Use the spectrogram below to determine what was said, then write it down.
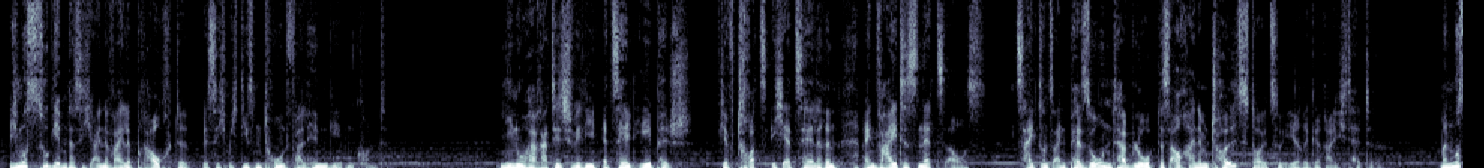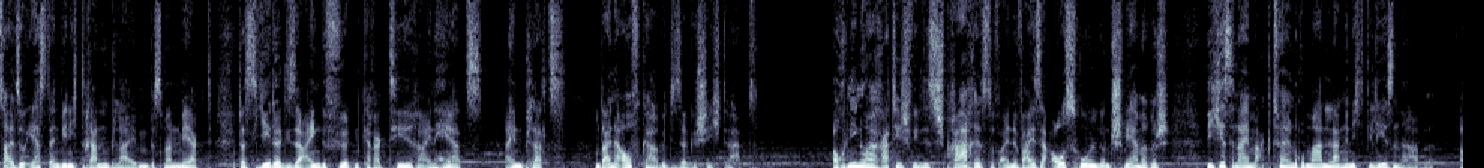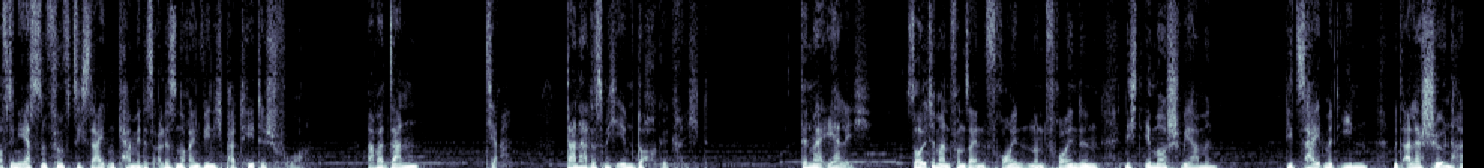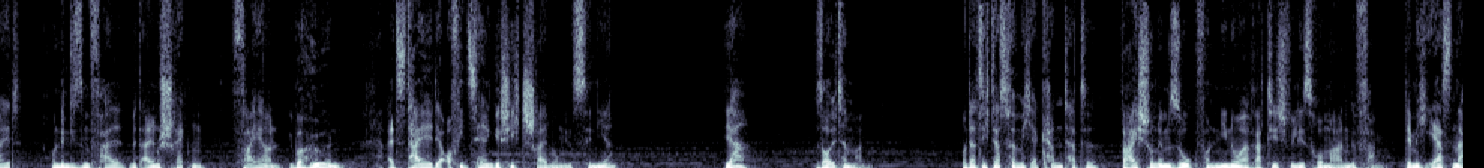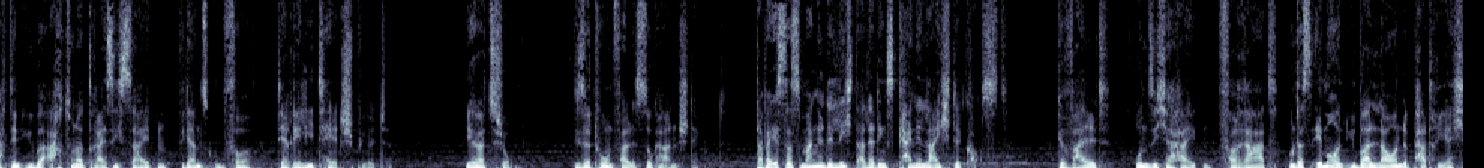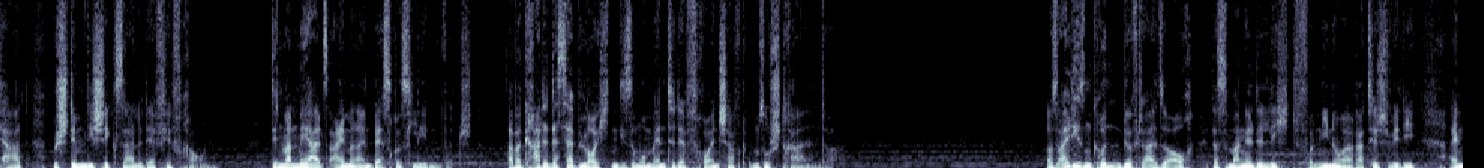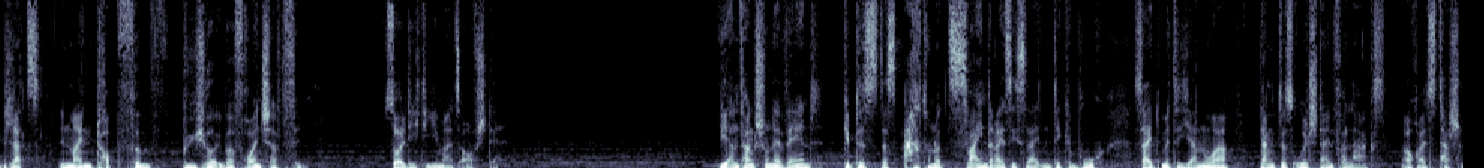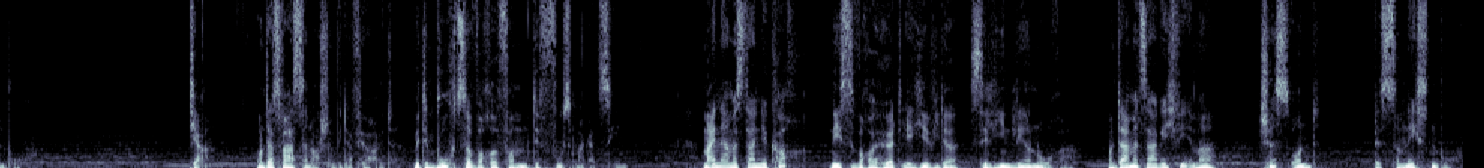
Ich muss zugeben, dass ich eine Weile brauchte, bis ich mich diesem Tonfall hingeben konnte. Nino Haratischvili erzählt episch, wirft trotz Ich-Erzählerin ein weites Netz aus, zeigt uns ein Personentableau, das auch einem Tolstoi zur Ehre gereicht hätte. Man muss also erst ein wenig dranbleiben, bis man merkt, dass jeder dieser eingeführten Charaktere ein Herz, einen Platz und eine Aufgabe dieser Geschichte hat. Auch Nino Haratischvilis Sprache ist auf eine Weise ausholend und schwärmerisch, wie ich es in einem aktuellen Roman lange nicht gelesen habe. Auf den ersten 50 Seiten kam mir das alles noch ein wenig pathetisch vor. Aber dann, tja, dann hat es mich eben doch gekriegt. Denn mal ehrlich, sollte man von seinen Freunden und Freundinnen nicht immer schwärmen? Die Zeit mit ihnen, mit aller Schönheit und in diesem Fall mit allem Schrecken, feiern, überhöhen, als Teil der offiziellen Geschichtsschreibung inszenieren? Ja, sollte man. Und als ich das für mich erkannt hatte, war ich schon im Sog von Nino Aratischvilis Roman gefangen, der mich erst nach den über 830 Seiten wieder ans Ufer der Realität spülte. Ihr hört's schon, dieser Tonfall ist sogar ansteckend. Dabei ist das mangelnde Licht allerdings keine leichte Kost. Gewalt, Unsicherheiten, Verrat und das immer und überlauernde Patriarchat bestimmen die Schicksale der vier Frauen, denen man mehr als einmal ein besseres Leben wünscht. Aber gerade deshalb leuchten diese Momente der Freundschaft umso strahlender. Aus all diesen Gründen dürfte also auch das mangelnde Licht von Nino Aratischvili einen Platz in meinen Top 5 Bücher über Freundschaft finden. Sollte ich die jemals aufstellen. Wie anfangs schon erwähnt, gibt es das 832 Seiten dicke Buch seit Mitte Januar dank des Ulstein Verlags auch als Taschenbuch. Tja, und das war's dann auch schon wieder für heute mit dem Buch zur Woche vom Diffus Magazin. Mein Name ist Daniel Koch. Nächste Woche hört ihr hier wieder Celine Leonora. Und damit sage ich wie immer Tschüss und bis zum nächsten Buch.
